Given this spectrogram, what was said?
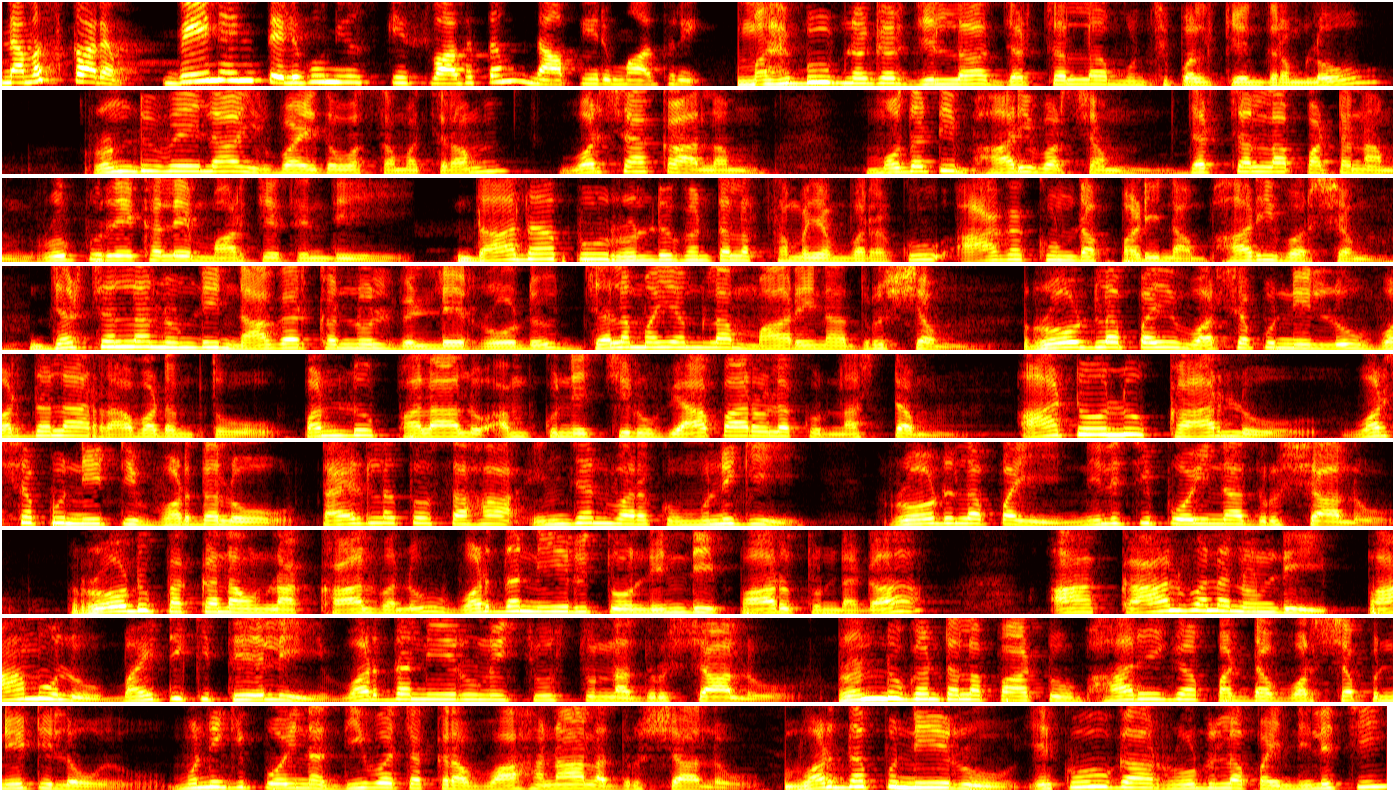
నమస్కారం. వీనైన్ తెలుగు న్యూస్కి స్వాగతం. నా పేరు మాధురి. మహబూబ్ నగర్ జిల్లా జడ్చల్ల మున్సిపల్ కేంద్రంలో రెండు వేల ఇరవై ఐదవ సంవత్సరం వర్షాకాలం. మొదటి భారీ వర్షం జడ్చల్ల పట్టణం రూపురేఖలే మార్చేసింది. దాదాపు రెండు గంటల సమయం వరకు ఆగకుండా పడిన భారీ వర్షం. జడ్చల్ల నుండి నాగర్ కర్నూల్ వెళ్ళే రోడ్డు జలమయంలా మారిన దృశ్యం. రోడ్లపై వర్షపు నీళ్ళు వరదలా రావడంతో పండ్లు ఫలాలు అమ్ముకునే చిరు వ్యాపారులకు నష్టం. ఆటోలు కార్లు వర్షపు నీటి వరదలో టైర్లతో సహా ఇంజన్ వరకు మునిగి రోడ్డులపై నిలిచిపోయిన దృశ్యాలు. రోడ్డు పక్కన ఉన్న కాల్వలు వరద నీరుతో నిండి పారుతుండగా ఆ కాల్వల నుండి పాములు బయటికి తేలి వరద నీరుని చూస్తున్న దృశ్యాలు. రెండు గంటల పాటు భారీగా పడ్డ వర్షపు నీటిలో మునిగిపోయిన దీవచక్ర వాహనాల దృశ్యాలు. వరదపు నీరు ఎక్కువగా రోడ్డులపై నిలిచి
